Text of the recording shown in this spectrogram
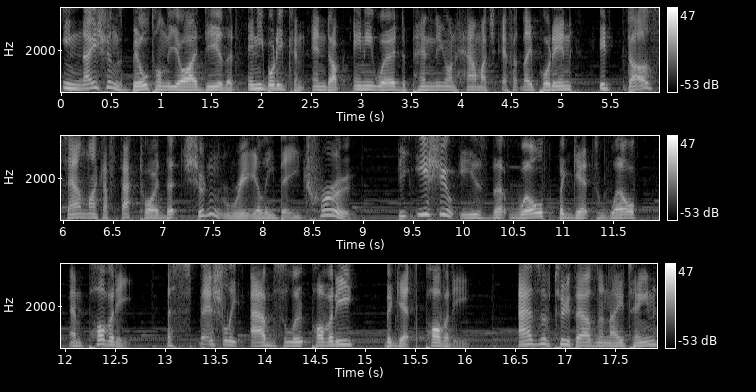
in nations built on the idea that anybody can end up anywhere depending on how much effort they put in, it does sound like a factoid that shouldn't really be true. The issue is that wealth begets wealth and poverty, especially absolute poverty, begets poverty. As of 2018,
